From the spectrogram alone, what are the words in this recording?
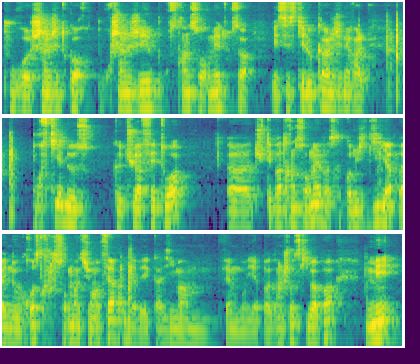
pour changer de corps, pour changer, pour se transformer, tout ça. Et c'est ce qui est le cas en général. Pour ce qui est de ce que tu as fait toi, euh, tu t'es pas transformé parce que, comme je dis, il n'y a pas une grosse transformation à faire. Il y avait quasiment. Enfin, il n'y a pas grand chose qui va pas. Mais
